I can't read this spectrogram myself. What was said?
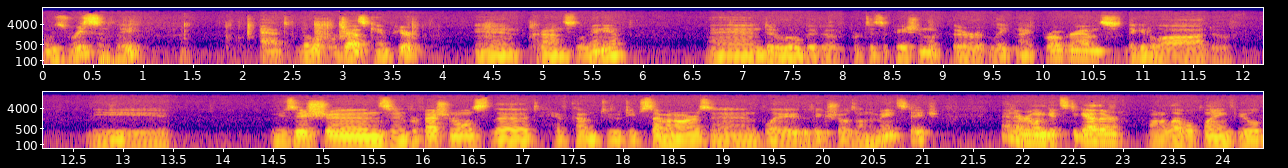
I was recently at the local jazz camp here in Kranj, Slovenia, and did a little bit of participation with their late night programs. They get a lot of the musicians and professionals that have come to teach seminars and play the big shows on the main stage. And everyone gets together on a level playing field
